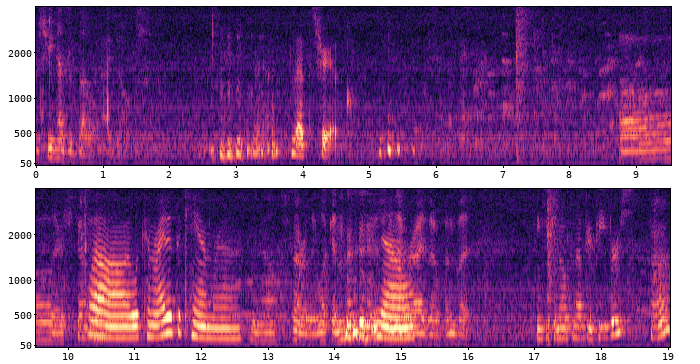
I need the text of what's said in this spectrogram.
but she has a bow and I don't. That's true. Oh, there she goes. Wow, looking right at the camera. No, she's not really looking. she didn't have No. her eyes open, but think you can open up your peepers? Huh?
